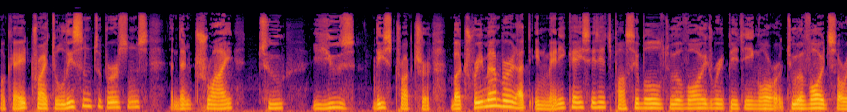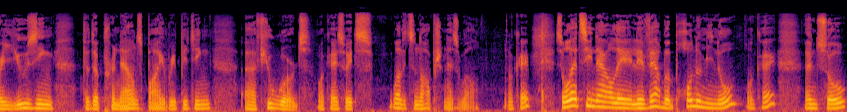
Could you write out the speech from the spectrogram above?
okay? Try to listen to persons and then try to use this structure. But remember that in many cases it's possible to avoid repeating or to avoid sorry using the, the pronouns by repeating a few words okay? So it's well it's an option as well okay? So let's see now les, les verbes pronominaux okay? And so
